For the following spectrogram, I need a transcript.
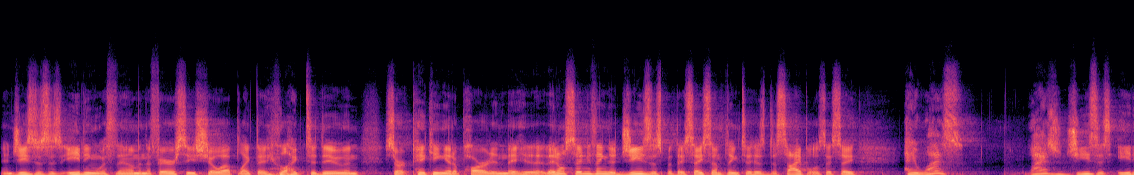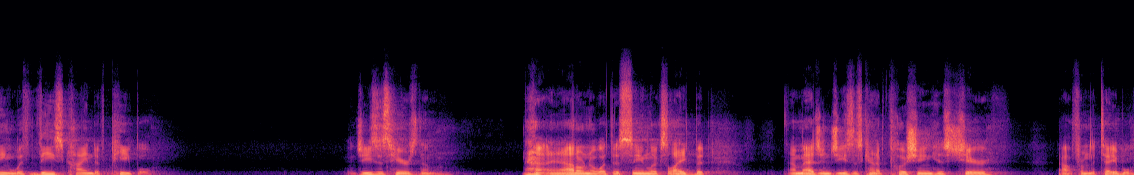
And Jesus is eating with them, and the Pharisees show up like they like to do and start picking it apart. And they, they don't say anything to Jesus, but they say something to his disciples. They say, Hey, why is, why is Jesus eating with these kind of people? And Jesus hears them. And I don't know what this scene looks like, but I imagine Jesus kind of pushing his chair out from the table,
